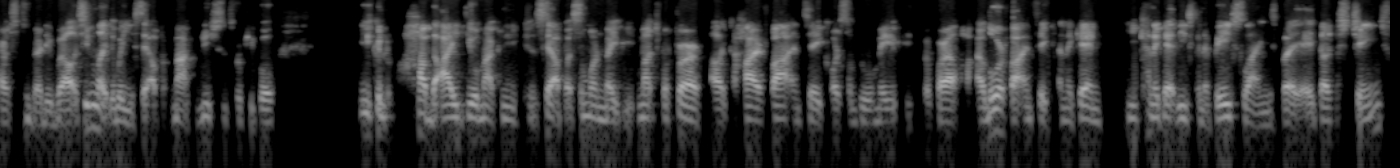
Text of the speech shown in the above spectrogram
person very well. It's even like the way you set up macronutrients for people you could have the ideal macronutrient setup, but someone might much prefer like a higher fat intake, or some people may prefer a, lower fat intake. And again, you kind of get these kind of baselines, but it does change.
